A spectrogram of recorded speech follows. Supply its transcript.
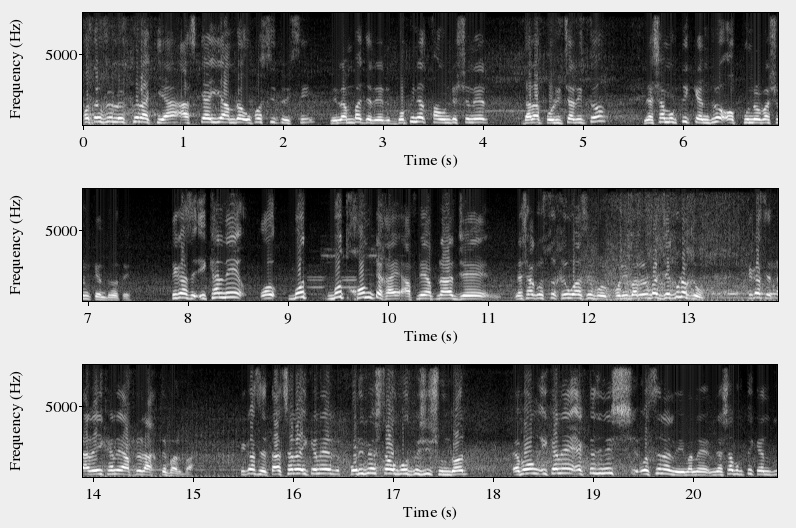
কথাকে লক্ষ্য রাখিয়া আজকে আইয়া আমরা উপস্থিত হয়েছি নীলামবাজারের গোপীনাথ ফাউন্ডেশনের দ্বারা পরিচালিত নেশামুক্তি কেন্দ্র ও পুনর্বাসন কেন্দ্রতে ঠিক আছে? এখানে বহুত বহুত কম টাকায় আপনি আপনার যে নেশাগ্রস্ত কেউ আছে পরিবারের বা যে কোনো কেউ, ঠিক আছে? তারা এখানে আপনি রাখতে পারবা। ঠিক আছে? তাছাড়া এখানের পরিবেশটাও বহুত বেশি সুন্দর এবং এখানে একটা জিনিস হচ্ছে না মানে নেশামুক্তি কেন্দ্র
